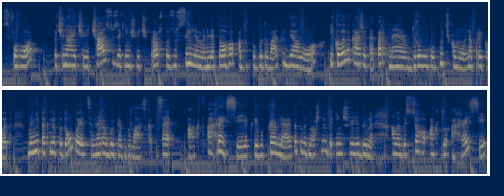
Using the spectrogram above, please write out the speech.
свого починаючи від часу, закінчуючи просто зусиллями для того, аби побудувати діалог. І коли ви кажете партнеру, другу, будь-кому, наприклад, мені так не подобається, не роби так, будь ласка, це. Акт агресії, який ви проявляєте по відношенню до іншої людини, але без цього акту агресії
